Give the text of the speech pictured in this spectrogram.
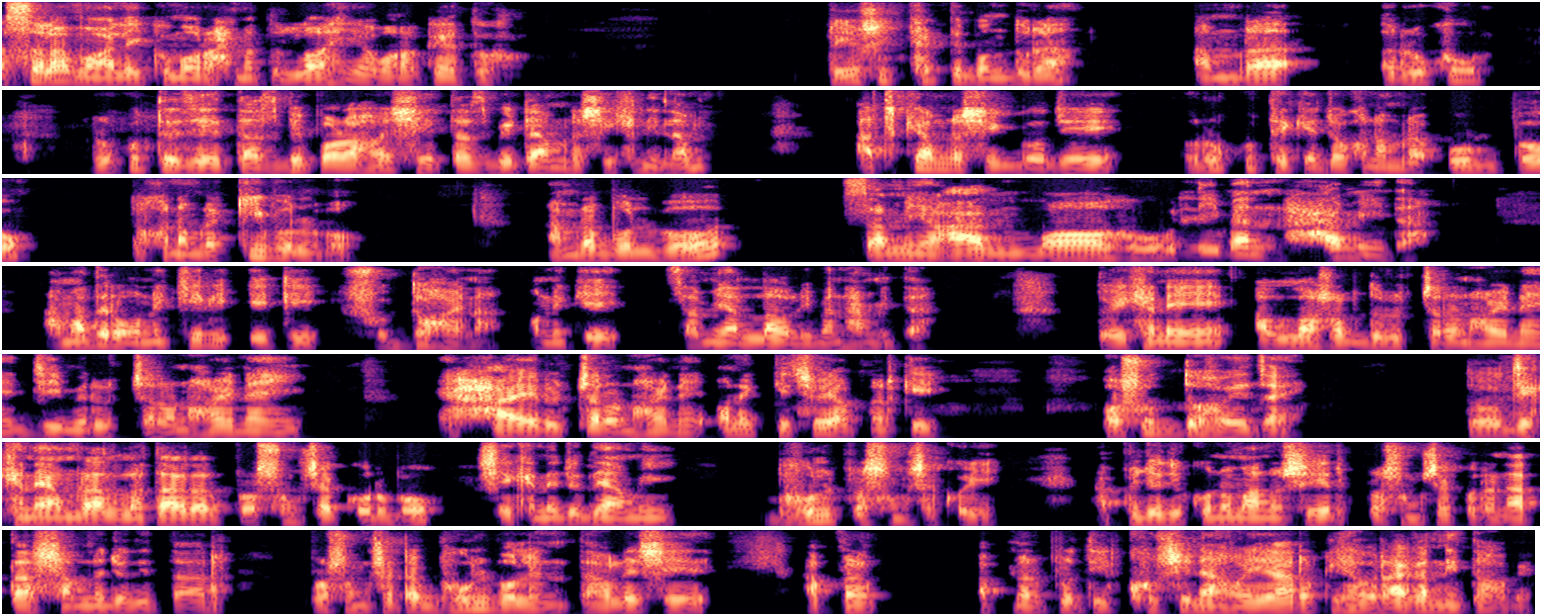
আসসালামু আলাইকুম ওরহমতুল্লাহি ওবরাকাতুহ। প্রিয় শিক্ষার্থী বন্ধুরা, আমরা রুকু রুকুতে যে তাজবি পড়া হয় সেই তাজবিটা আমরা শিখে নিলাম। আজকে আমরা শিখব যে রুকু থেকে যখন আমরা উঠবো তখন আমরা কি বলব? আমরা বলব আল্লাহু লিমান হামিদা। আমাদের অনেকেরই এটি শুদ্ধ হয় না। অনেকেই সামি আল্লাহ লিমান হামিদা। তো এখানে আল্লাহ শব্দের উচ্চারণ হয় নাই, জিমের উচ্চারণ হয় নাই, হায়ের উচ্চারণ হয় নাই। অনেক কিছুই আপনার কি অশুদ্ধ হয়ে যায়। তো যেখানে আমরা আল্লাহ তাআলার প্রশংসা করব, সেখানে যদি আমি ভুল প্রশংসা করি, আপনি যদি কোনো মানুষের প্রশংসা করেন আর তার সামনে যদি তার প্রশংসাটা ভুল বলেন, তাহলে সে আপনার আপনার প্রতি খুশি না হয়ে আরও কি হবে রাগান্বিত হবে।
